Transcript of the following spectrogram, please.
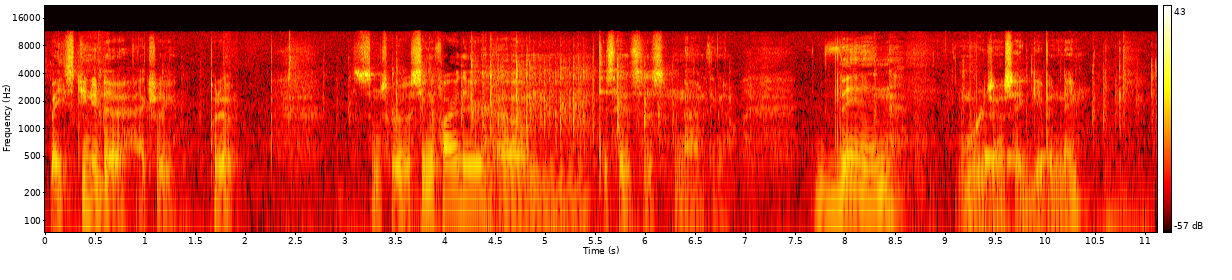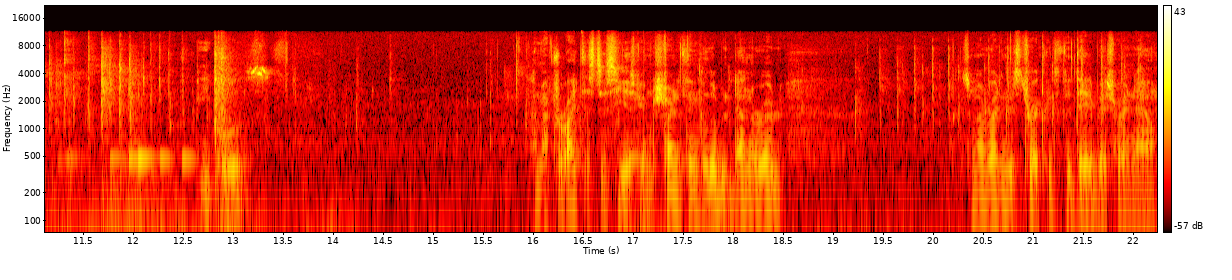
Space. Do you need to actually put a some sort of a signifier there um, to say this is? No, I don't think so. Then we're just gonna say given name equals. I'm gonna have to write this to CSV. I'm just trying to think a little bit down the road because I'm not writing this directly to the database right now.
